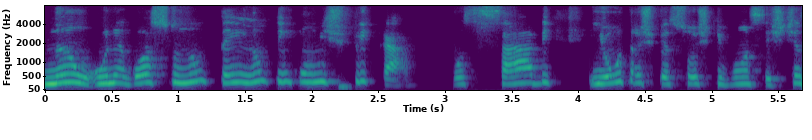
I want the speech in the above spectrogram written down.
Não, o negócio não tem, não tem como explicar você sabe, e outras pessoas que vão assistir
